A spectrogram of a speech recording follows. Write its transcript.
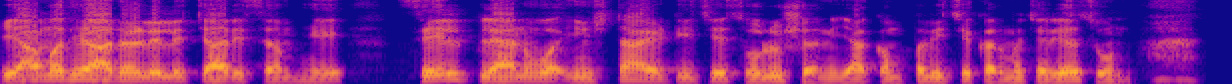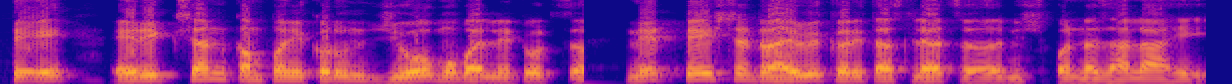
यामध्ये आढळलेले चार इसम हे सेल प्लॅन व इन्स्टा आय चे सोल्युशन या कंपनीचे कर्मचारी असून ते एरिक्सन कंपनीकडून जिओ मोबाईल नेटवर्कचं नेट टेस्ट ड्राईव्ह करीत असल्याचं निष्पन्न झालं आहे.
